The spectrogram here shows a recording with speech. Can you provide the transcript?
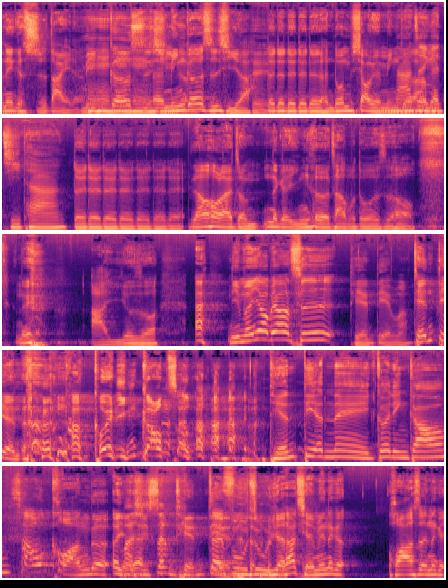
那个时代的。民歌时期，民歌时期啦，对。对对对对，很多校园民歌，拿这个吉他，对对对对对对对，然后后来准那个迎合差不多的时候，那个阿姨就说：“哎，你们要不要吃甜点吗？甜点，拿龟苓膏出来，甜点呢，龟苓膏，超狂的，而且剩甜点，再附注一下，他前面那个。”花生那个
